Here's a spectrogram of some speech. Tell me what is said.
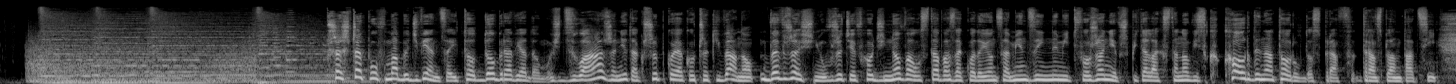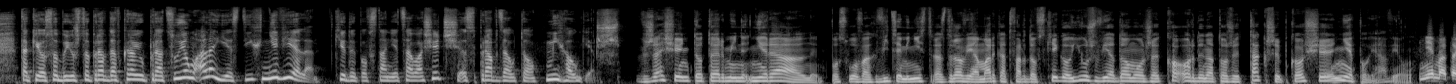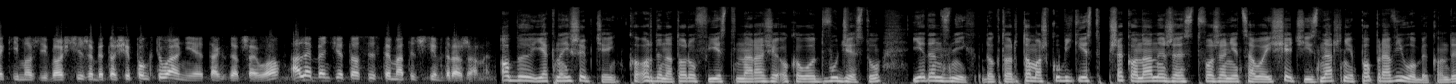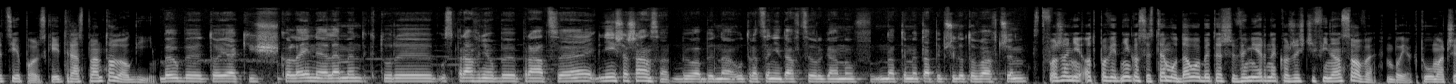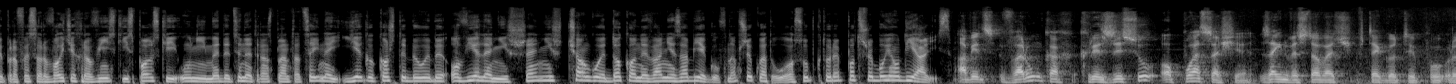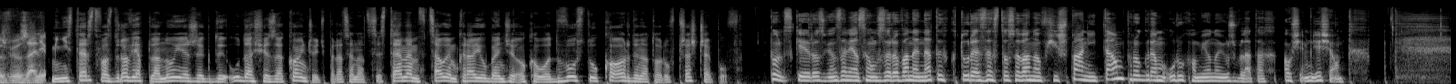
Przeszczepów ma być więcej. To dobra wiadomość. Zła, że nie tak szybko jak oczekiwano. We wrześniu w życie wchodzi nowa ustawa zakładająca m.in. tworzenie w szpitalach stanowisk koordynatorów do spraw transplantacji. Takie osoby już co prawda w kraju pracują, ale jest ich niewiele. Kiedy powstanie cała sieć, sprawdzał to Michał Giersz. Wrzesień to termin nierealny. Po słowach wiceministra zdrowia Marka Twardowskiego już wiadomo, że koordynatorzy tak szybko się nie pojawią. Nie ma takiej możliwości, żeby to się punktualnie tak zaczęło, ale będzie to systematycznie wdrażane. Oby jak najszybciej. Koordynatorów jest na razie około 20. Jeden z nich, dr Tomasz Kubik, jest przekonany, że stworzenie całej sieci znacznie poprawiłoby kondycję polskiej transplantologii. Byłby to jakiś kolejny element, który usprawniałby pracę. Mniejsza szansa byłaby na utracenie dawcy organów na tym etapie przygotowawczym. Stworzenie odpowiedniego systemu dałoby też wymierne korzyści finansowe, bo jak tłumaczy profesor Wojciech Rowiński z Polskiej Unii Medycyny Transplantacyjnej, jego koszty byłyby o wiele niższe niż ciągłe dokonywanie zabiegów, na przykład u osób, które potrzebują dializ. A więc w warunkach kryzysu opłaca się zainwestować w tego typu rozwiązanie. Ministerstwo Zdrowia planuje, że gdy uda się zakończyć pracę nad systemem, w całym kraju będzie około 200 koordynatorów przeszczepów. Polskie rozwiązania są wzorowane na tych, które zastosowano w Hiszpanii. Tam program uruchomiono już w latach 80.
